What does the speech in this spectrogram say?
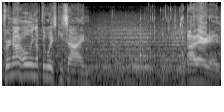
for not holding up the whiskey sign. Ah, there it is.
